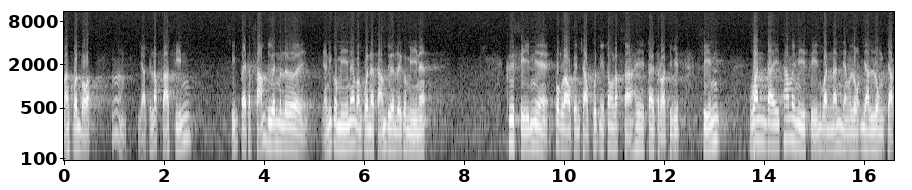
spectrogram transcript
บางคนบอกอยากจะรักษาศีล ศีลแปดทักสามเดือนมาเลย อย่างนี้ก็มีนะ บางคนนะสามเดือนเลยก็มีนะ คือศีลเนี่ย พวกเราเป็นชาวพุทธเนี่ยต้องรักษาให้ได้ตลอดชีวิต ศีลวันใดถ้าไม่มีศีลวันนั้นยังลงอย่าลงจาก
